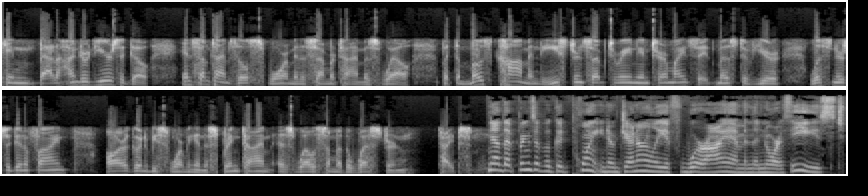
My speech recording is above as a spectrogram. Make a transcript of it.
came about 100 years ago. And sometimes they'll swarm in the summertime as well. But the most common, the eastern subterranean termites that most of your listeners are going to find, are going to be swarming in the springtime as well as some of the western types. Now, that brings up a good point. You know, generally, if where I am in the Northeast,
